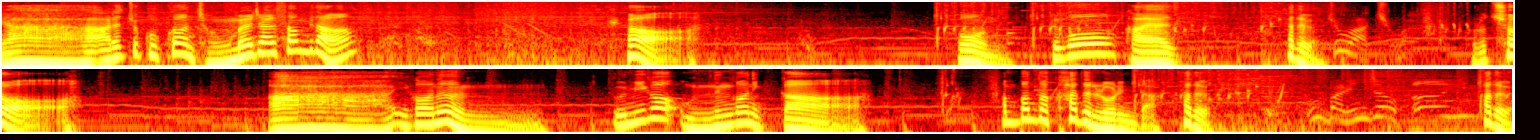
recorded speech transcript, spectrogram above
야 아래쪽 국건 정말 잘 싸웁니다. 자, 돈 쓰고 가야 카드. 그렇죠 아 이거는 의미가 없는 거니까 한 번 더 카드를 노립니다. 카드. 카드.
